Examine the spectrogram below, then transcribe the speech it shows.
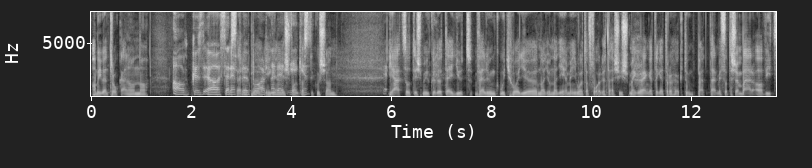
Amiben Trokán Anna a, köz, a szereplő, szereplő partnered. Igen, és igen. fantasztikusan játszott és működött együtt velünk, úgyhogy nagyon nagy élmény volt a forgatás is, meg rengeteget röhögtünk természetesen, bár a vicc,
